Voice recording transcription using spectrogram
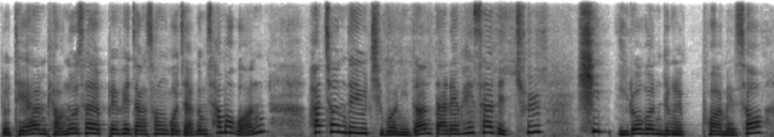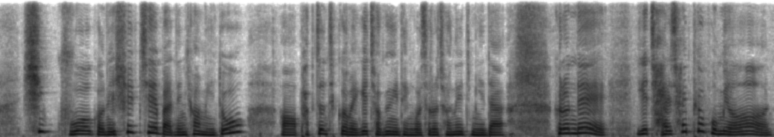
또 대한변호사협회 회장 선거자금 3억 원, 화천대유 직원이던 딸의 회사 대출 11억 원 등을 포함해서 19억 원을 실제 받은 혐의도 어, 박 전 특검에게 적용이 된 것으로 전해집니다. 그런데 이게 잘 살펴보면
